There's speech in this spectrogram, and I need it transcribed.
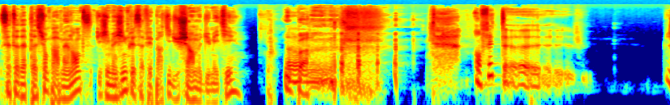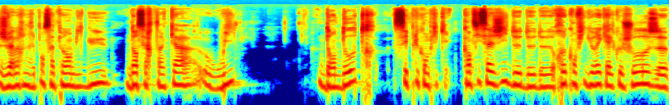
Cette adaptation permanente, j'imagine que ça fait partie du charme du métier ou pas En fait, je vais avoir une réponse un peu ambiguë. Dans certains cas, oui. Dans d'autres, c'est plus compliqué. Quand il s'agit de, reconfigurer quelque chose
